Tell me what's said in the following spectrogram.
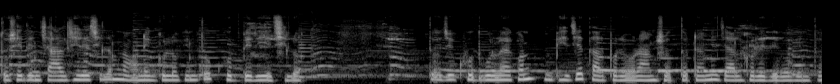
তো সেদিন চাল ঝেড়েছিলাম না, অনেকগুলো কিন্তু খুদ বেরিয়েছিল। তো যে খুদগুলো এখন ভেজে তারপরে ওর আম সত্ত্বটা আমি জাল করে দেবো কিন্তু।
